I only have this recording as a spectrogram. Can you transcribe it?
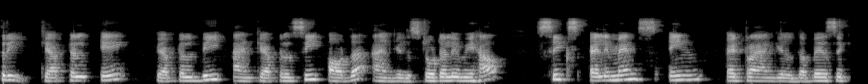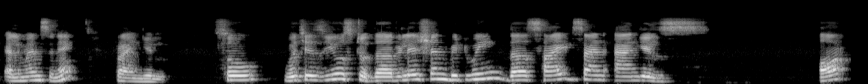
3 capital A, capital B and capital C are the angles. Totally we have 6 elements in a triangle, the basic elements in a triangle. So which is used to the relation between the sides and angles are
